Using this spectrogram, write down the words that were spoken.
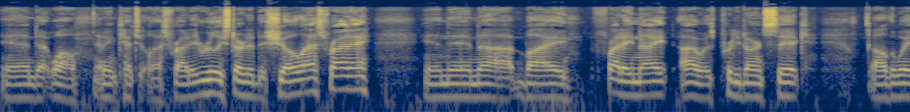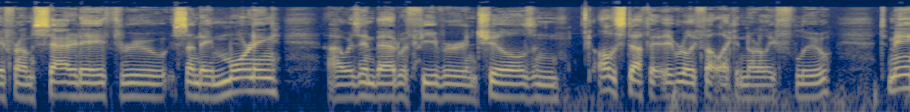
and uh, well, I didn't catch it last Friday. It really started to show last Friday, and then uh, by Friday night, I was pretty darn sick all the way from Saturday through Sunday morning. I was in bed with fever and chills and all the stuff that it really felt like a gnarly flu to me.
